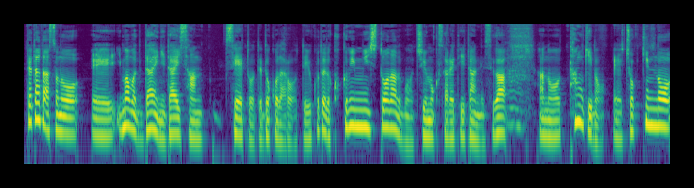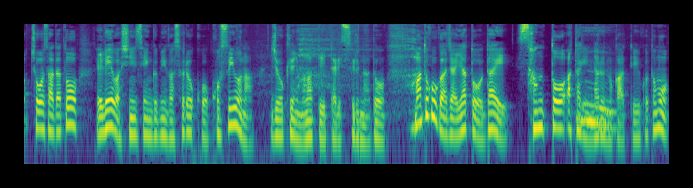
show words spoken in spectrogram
で、ただその、えー今まで第2、第3政党ってどこだろうということで国民民主党なども注目されていたんですが、あの、短期の、えー直近の調査だと、えー令和新選組がそれをこう越すような状況にもなっていたりするなど、まあ、どこがじゃあ野党第3党あたりになるのかということも、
